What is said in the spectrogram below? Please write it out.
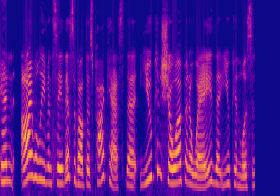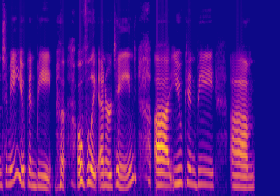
and I will even say this about this podcast that you can show up in a way that you can listen to me. You can be hopefully entertained. Uh, you can be, um,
